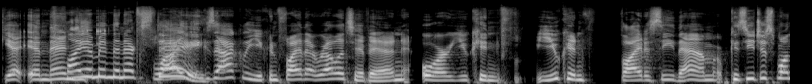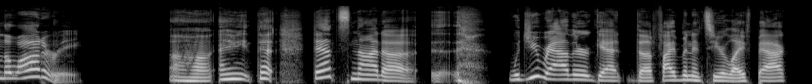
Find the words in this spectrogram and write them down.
get and then Fly him in the next fly day. exactly. You can fly that relative in, or you can you can fly to see them because you just won the lottery. Uh huh. I mean that that's not a. Uh, would you rather get the five minutes of your life back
